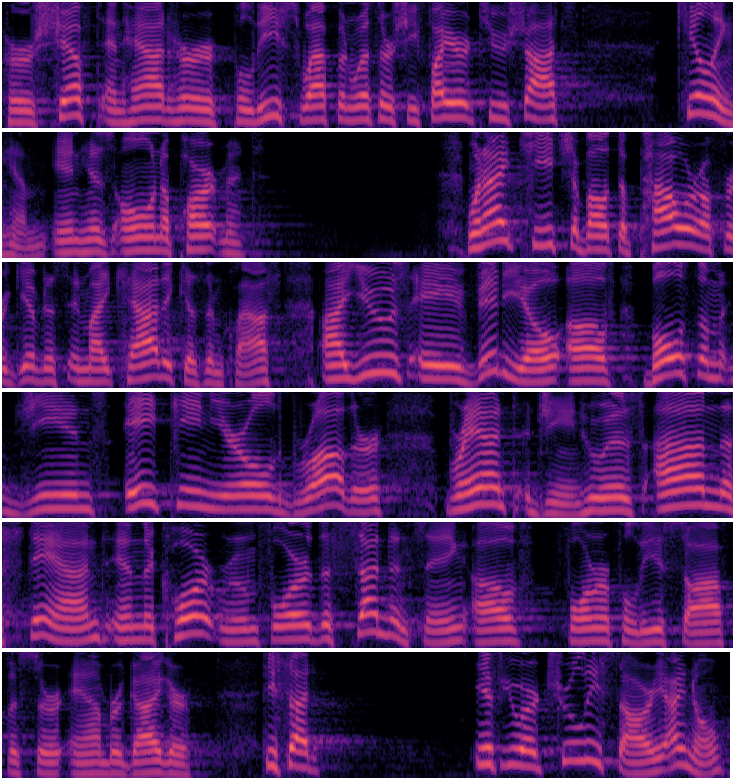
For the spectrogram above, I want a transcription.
her shift and had her police weapon with her. She fired two shots, killing him in his own apartment. When I teach about the power of forgiveness in my catechism class, I use a video of Botham Jean's 18 year old brother Brandt Jean, who is on the stand in the courtroom for the sentencing of former police officer Amber Guyger. He said, If you are truly sorry, I know,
